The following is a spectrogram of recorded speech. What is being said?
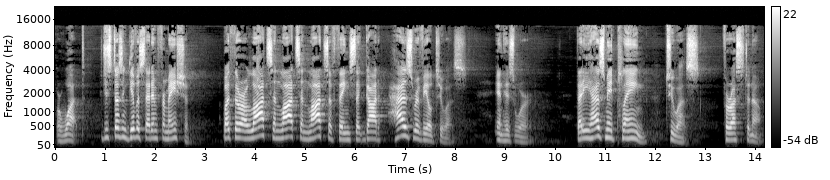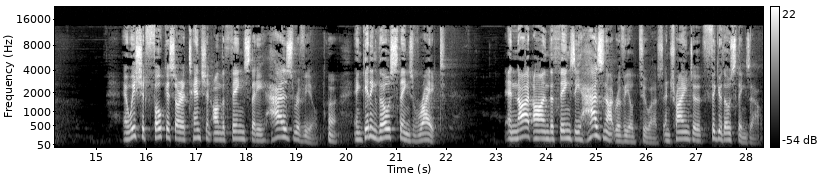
or what. He just doesn't give us that information. But there are lots and lots and lots of things that God has revealed to us in His Word, that He has made plain to us for us to know. And we should focus our attention on the things that He has revealed and getting those things right and not on the things he has not revealed to us and trying to figure those things out.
